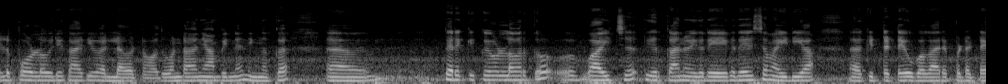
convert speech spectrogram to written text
എളുപ്പമുള്ള ഒരു കാര്യമല്ല കേട്ടോ. അതുകൊണ്ടാണ് ഞാൻ പിന്നെ നിങ്ങൾക്ക് തിരക്കൊക്കെ ഉള്ളവർക്ക് വായിച്ച് തീർക്കാനും ഏകദേ ഏകദേശം ഐഡിയ കിട്ടട്ടെ ഉപകാരപ്പെടട്ടെ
